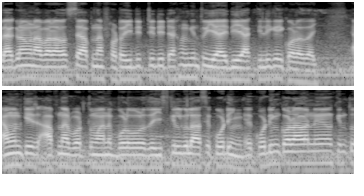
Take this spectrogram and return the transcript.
ব্যাকগ্রাউন্ড আবার হচ্ছে আপনার ফটো এডিট টেডিট এখন কিন্তু এআই দিয়ে এক ক্লিকেই করা যায়। এমনকি আপনার বর্তমানে বড় বড় যে স্কিলগুলো আছে কোডিং এই কোডিং করানেও কিন্তু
